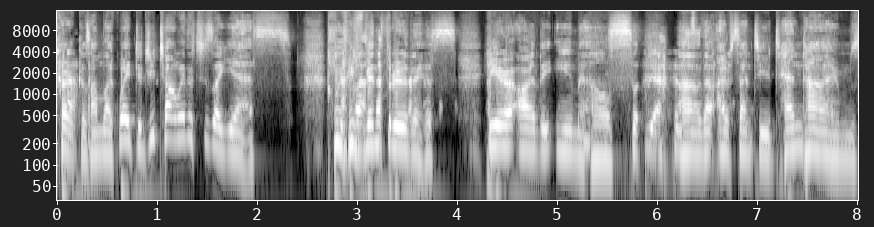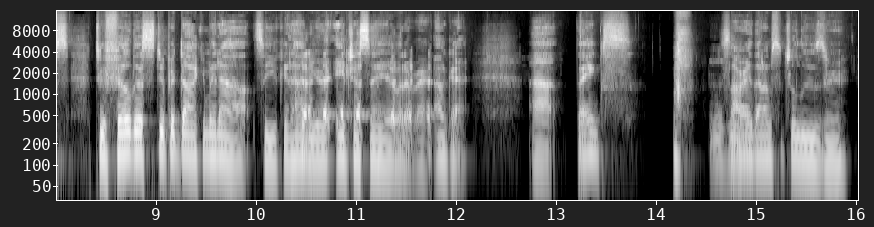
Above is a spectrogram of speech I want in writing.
Kirk because I'm like, wait, did you tell me this? She's like, yes, we've been through this. Here are the emails Yes. uh, that I've sent to you 10 times to fill this stupid document out so you can have your HSA or whatever. Okay. Uh, thanks. Sorry that I'm such a loser.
